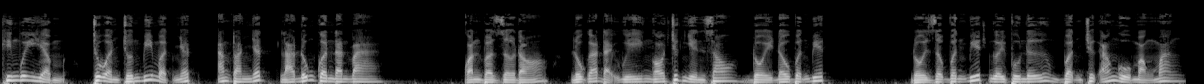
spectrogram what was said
Khi nguy hiểm, Chỗ ẩn trốn bí mật nhất, An toàn nhất là đúng quân đàn ba. Còn vào giờ đó Lúc gã đại úy ngó trước nhìn sau, Đồi đâu vẫn biết. Đồi dậu vẫn biết người phụ nữ Vận chiếc áo ngủ mỏng măng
